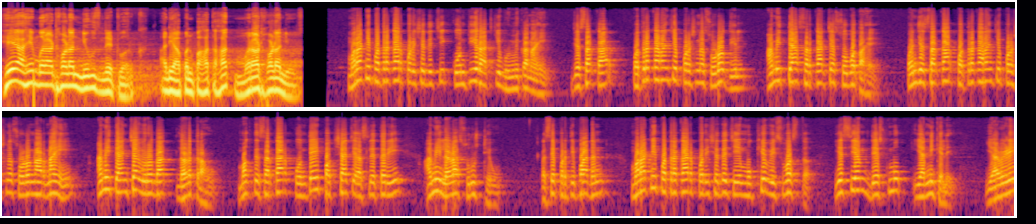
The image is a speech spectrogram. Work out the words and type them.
हे आहे मराठवाडा न्यूज नेटवर्क आणि आपण पाहत आहात मराठवाडा न्यूज. मराठी पत्रकार परिषदेची कोणतीही राजकीय भूमिका नाही. जे सरकार पत्रकारांचे प्रश्न सोडवतील आम्ही त्या सरकारच्या सोबत आहे. पण जे सरकार पत्रकारांचे प्रश्न सोडवणार नाही आम्ही त्यांच्या विरोधात लढत राहू. मग ते सरकार कोणत्याही पक्षाचे असले तरी आम्ही लढा सुरूच ठेवू. असे प्रतिपादन मराठी पत्रकार परिषदेचे मुख्य विश्वस्त एस. एम. देशमुख यांनी केले. यावेळी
